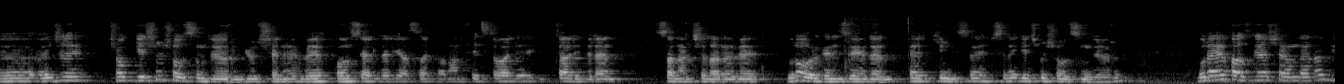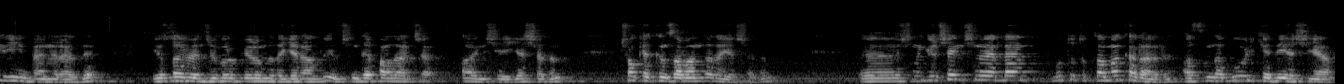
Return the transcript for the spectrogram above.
Ee, önce çok geçmiş olsun diyorum Gülşen'e ve konserleri yasaklanan, festivalleri iptal edilen sanatçılara ve bunu organize eden her kim ise hepsine geçmiş olsun diyorum. Bunu en fazla yaşayanlardan biriyim ben herhalde. Yıllar önce grup yorumunda da yer aldığım için defalarca aynı şeyi yaşadım. Çok yakın zamanda da yaşadım. Ee, şimdi Gülşen için verilen bu tutuklama kararı aslında bu ülkede yaşayan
